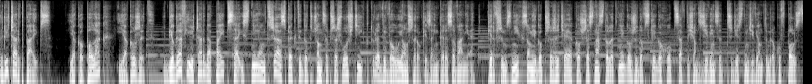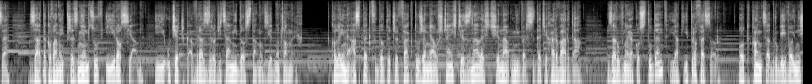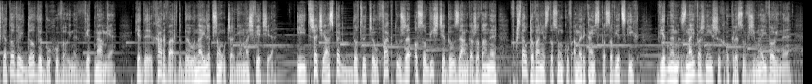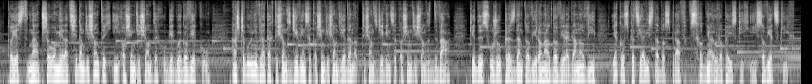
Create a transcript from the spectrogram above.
Richard Pipes. Jako Polak i jako Żyd. W biografii Richarda Pipesa istnieją trzy aspekty dotyczące przeszłości, które wywołują szerokie zainteresowanie. Pierwszym z nich są jego przeżycia jako 16-letniego żydowskiego chłopca w 1939 roku w Polsce, zaatakowanej przez Niemców i Rosjan, i ucieczka wraz z rodzicami do Stanów Zjednoczonych. Kolejny aspekt dotyczy faktu, że miał szczęście znaleźć się na Uniwersytecie Harvarda, zarówno jako student, jak i profesor, od końca II wojny światowej do wybuchu wojny w Wietnamie, kiedy Harvard był najlepszą uczelnią na świecie. I trzeci aspekt dotyczył faktu, że osobiście był zaangażowany w kształtowanie stosunków amerykańsko-sowieckich w jednym z najważniejszych okresów zimnej wojny, to jest na przełomie lat 70. i 80. ubiegłego wieku, a szczególnie w latach 1981-1982, kiedy służył prezydentowi Ronaldowi Reaganowi jako specjalista do spraw wschodnioeuropejskich i sowieckich.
